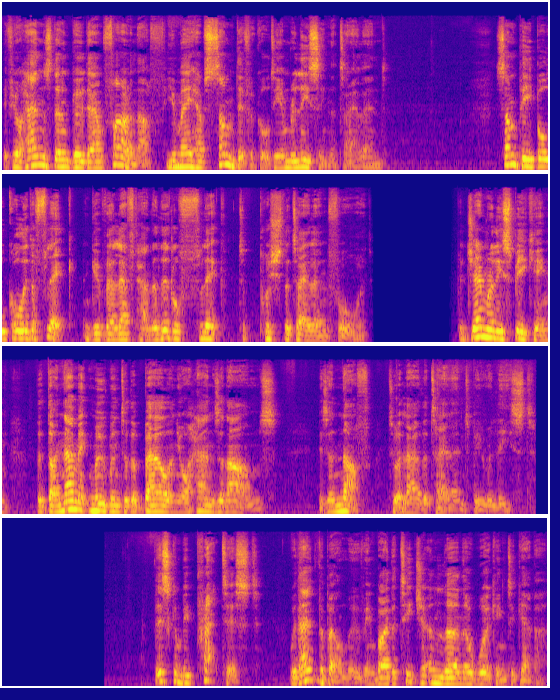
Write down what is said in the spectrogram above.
If your hands don't go down far enough, you may have some difficulty in releasing the tail end. Some people call it a flick and give their left hand a little flick to push the tail end forward. But generally speaking, the dynamic movement of the bell and your hands and arms is enough to allow the tail end to be released. This can be practiced without the bell moving by the teacher and learner working together.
